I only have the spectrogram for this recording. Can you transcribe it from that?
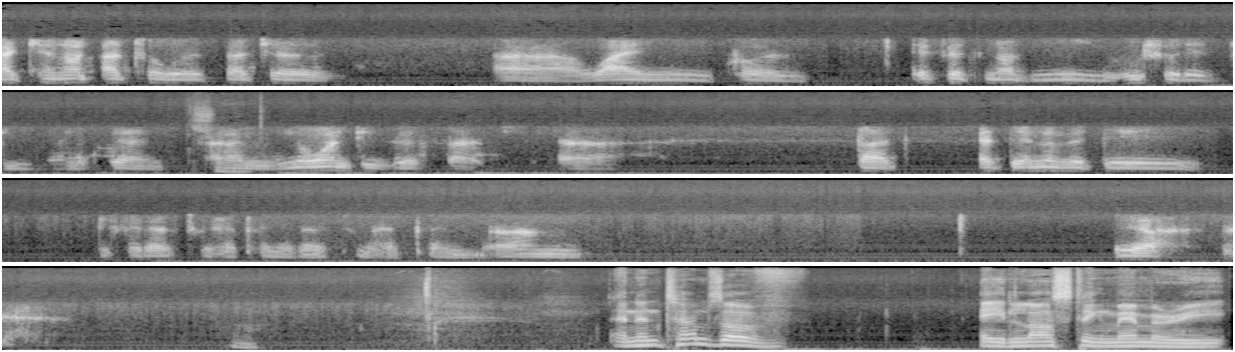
I cannot utter words such as uh, why me, because if it's not me, who should it be? Understand? Sure. Um, no one deserves such. Uh, but at the end of the day, if it has to happen, it has to happen. Um, yeah. And in terms of a lasting memory,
